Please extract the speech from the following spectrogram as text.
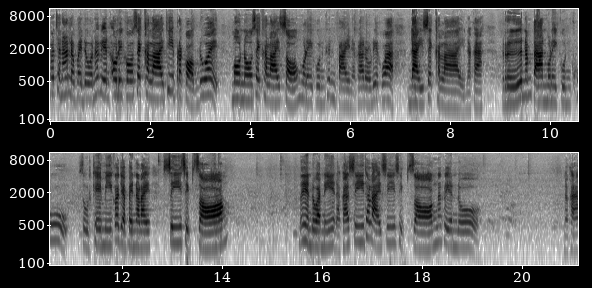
เพราะฉะนั้นเราไปดูนักเรียนโอลิโกเซคคาไลที่ประกอบด้วยโมโนเซคคาไล2โมเลกุลขึ้นไปนะคะเราเรียกว่าไดเซคคาไลนะคะหรือน้ำตาลโมเลกุลคู่สูตรเคมีก็จะเป็นอะไร C12 นักเรียนดูอันนี้นะคะ C เท่าไหร่ C12 นักเรียนดูนะคะ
